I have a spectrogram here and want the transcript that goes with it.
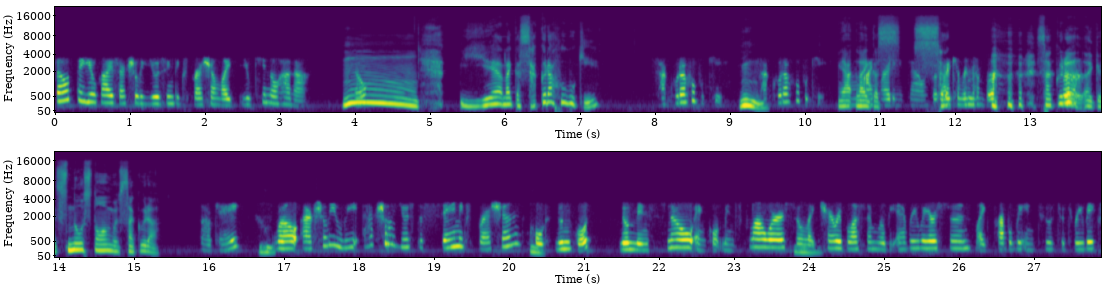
felt that you guys actually using the expression like yuki no hana, Mm, yeah, like a sakura fubuki. Sakura fubuki, Mm. sakura fubuki. Yeah, Mm, like I'm a writing it down so that I can remember. sakura, like a snowstorm with sakura. Okay. Mm-hmm. Well, actually, we actually use the same expression Mm. called nunkot. Nun means snow and got means flower. Mm. So, like cherry blossom will be everywhere soon, like probably in two to three weeks.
